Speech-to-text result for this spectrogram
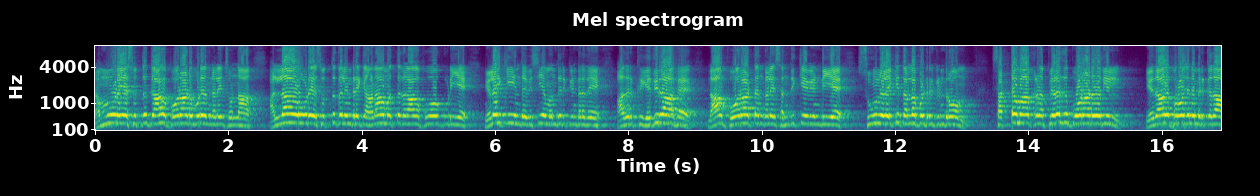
நம்முடைய சொத்துக்காக போராட அந்த நிலைன்னு சொன்னா அல்லாஹ்வுடைய சொத்துக்கள் இன்றைக்கு அனாமத்துகளாக போகக்கூடிய நிலைக்கு இந்த விஷயம் வந்திருக்கின்றதே. அதற்கு எதிராக நாம் போராட்டங்களை சந்திக்க வேண்டிய சூழ்நிலைக்கு தள்ளப்பட்டிருக்கின்றோம். சட்டமாக்கின பிறகு போராடுவதில் ஏதாவது பிரயோஜனம் இருக்குதா?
